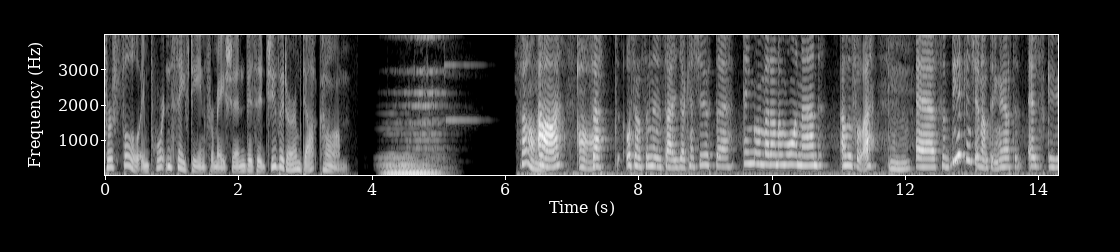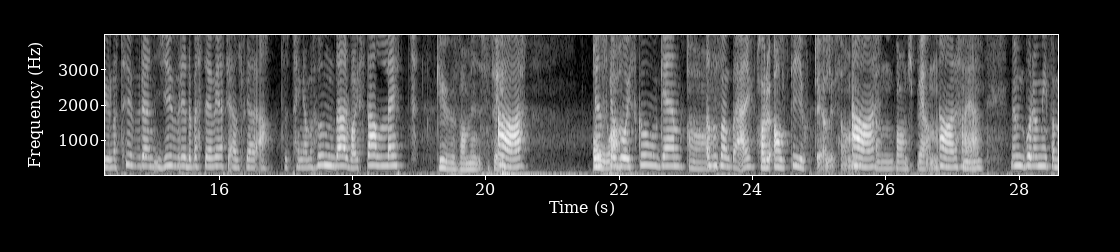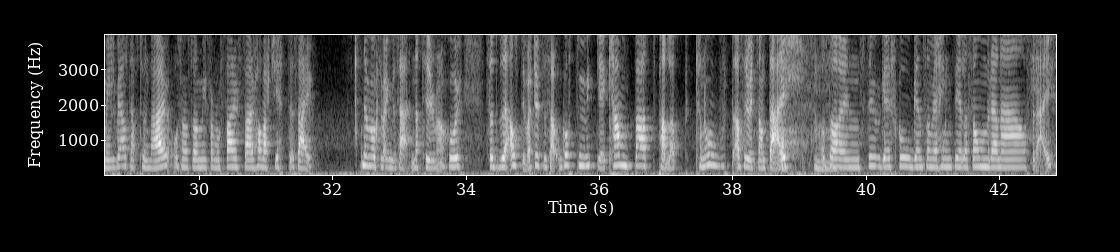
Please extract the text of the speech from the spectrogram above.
For full important safety information, visit juvederm.com. sant? Ja, Ja. så att, och sen så nu så här, jag kanske är ute en gång varannan månad. Alltså så. Mm. Eh, så det kanske är någonting. Och jag typ älskar ju naturen, djur är det bästa jag vet. Jag älskar att typ hänga med hundar, vara i stallet. Gud vad mysigt. Ja, Åh. älskar att gå i skogen. Ja. Alltså sånt där. Har du alltid gjort det liksom? Ja. Sen barnsben? Ja, det har jag. Men både min familj, vi har alltid haft hundar och sen så min farmor och farfar har varit jätte så här. De är också verkligen så här naturmänniskor. Så att vi har alltid varit ute så här och gått mycket, campat, paddlat kanot, alltså du vet sånt där. mm. Och så har jag en stuga i skogen som vi har hängt i hela somrarna och sådär.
